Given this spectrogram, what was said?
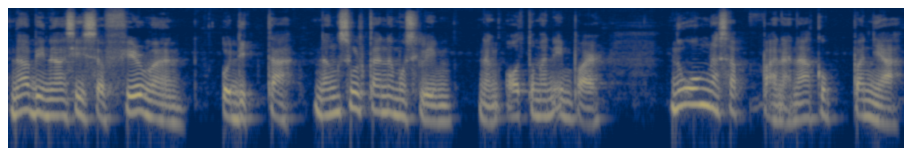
na binasi sa firman o dikta ng Sultan na Muslim ng Ottoman Empire noong nasa pananakop pa niya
